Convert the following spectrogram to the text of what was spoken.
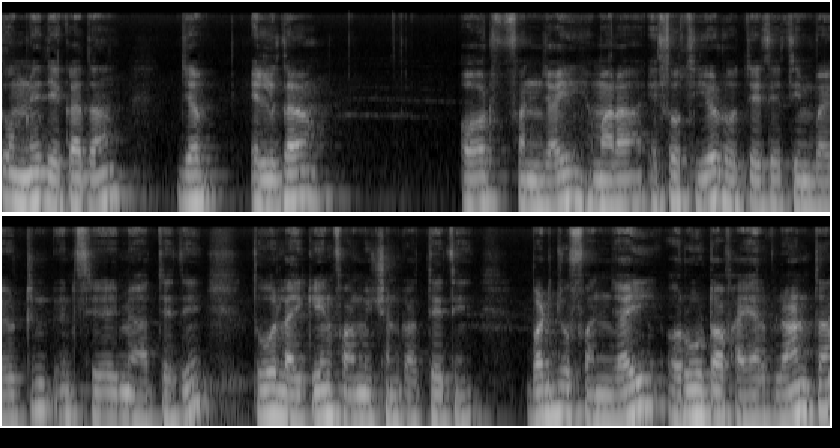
तो हमने देखा था जब एल्गा और फंजाई हमारा एसोसिएट होते थे सिम्बायोटिन स्टेज में आते थे तो वो लाइकेन फॉर्मेशन करते थे बट जो फंजाई और रूट ऑफ हायर प्लांट था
